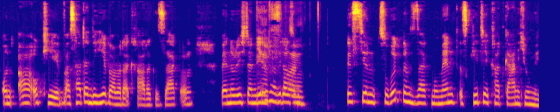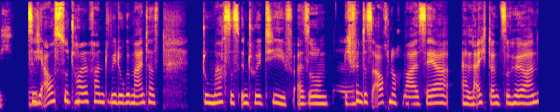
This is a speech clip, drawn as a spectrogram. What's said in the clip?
Und ah, okay, was hat denn die Hebamme da gerade gesagt? Und wenn du dich dann jedes Mal wieder so ein bisschen zurücknimmst und sagst, Moment, es geht hier gerade gar nicht um mich. Was ich auch so toll fand, wie du gemeint hast, du machst es intuitiv. Also mhm. ich finde es auch nochmal sehr erleichternd zu hören.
